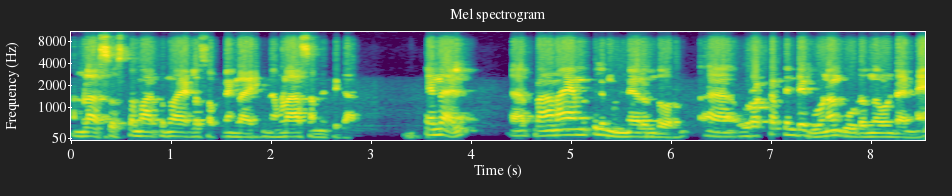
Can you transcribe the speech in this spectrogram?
നമ്മളെ അസ്വസ്ഥമാക്കുന്നതായിട്ടുള്ള സ്വപ്നങ്ങളായിരിക്കും നമ്മൾ ആ സമയത്ത് കാണും എന്നാൽ പ്രാണായാമത്തിൽ മുന്നേറും തോറും ഉറക്കത്തിന്റെ ഗുണം കൂടുന്നതുകൊണ്ട് തന്നെ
